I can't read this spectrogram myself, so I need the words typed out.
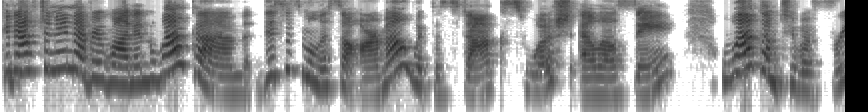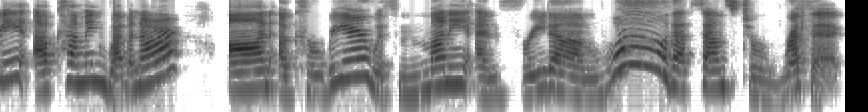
Good afternoon, everyone, and welcome. This is Melissa Armo with the Stock Swoosh LLC. Welcome to a free upcoming webinar on a career with money and freedom. Wow, that sounds terrific.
